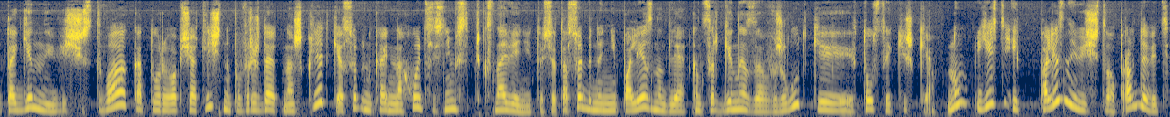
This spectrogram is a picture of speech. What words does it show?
мутагенные вещества, которые вообще отлично повреждают наши клетки, особенно когда они находятся с ними в соприкосновении. То есть это особенно не полезно для канцерогенеза в желудке и в толстой кишке. Ну, есть и полезные вещества, правда ведь?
